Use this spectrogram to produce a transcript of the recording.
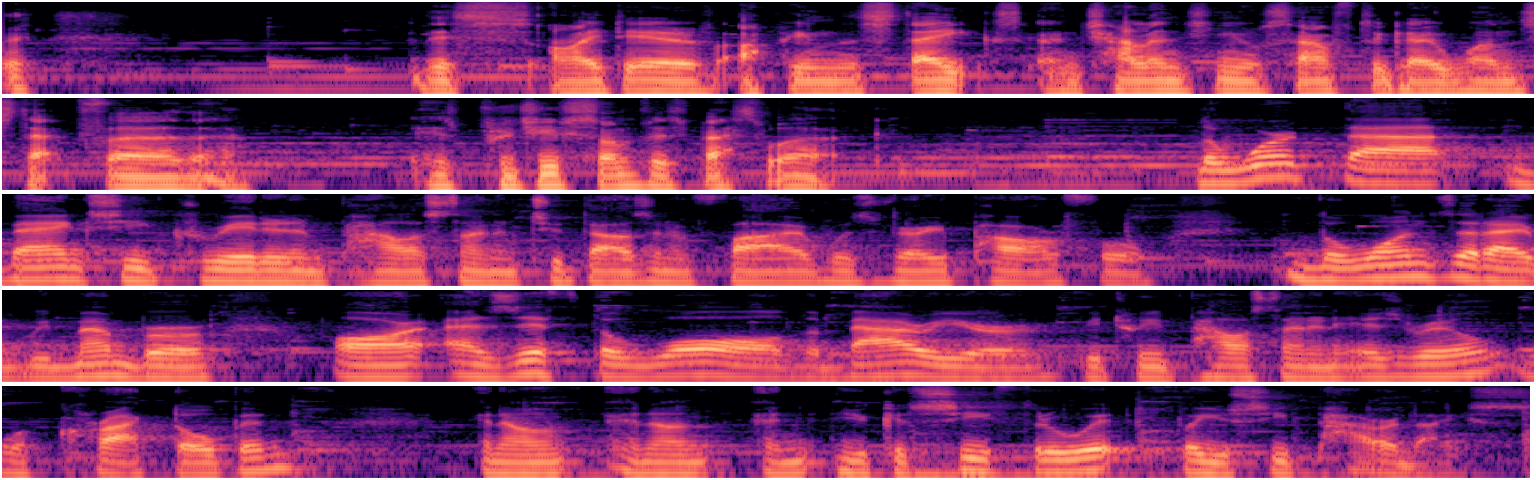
this idea of upping the stakes and challenging yourself to go one step further has produced some of his best work. The work that Banksy created in Palestine in 2005 was very powerful. The ones that I remember are as if the wall, the barrier between Palestine and Israel were cracked open and, on, and, on, and you could see through it, but you see paradise.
